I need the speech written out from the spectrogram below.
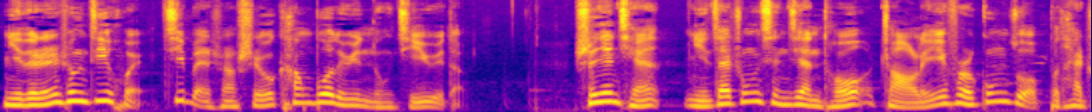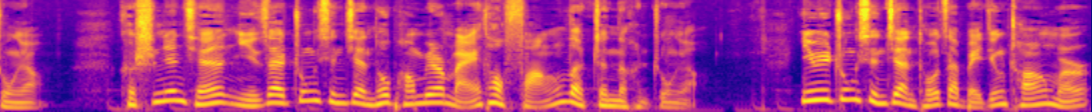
你的人生机会基本上是由康波的运动给予的。十年前你在中信建投找了一份工作不太重要，可十年前你在中信建投旁边买一套房子真的很重要，因为中信建投在北京朝阳门，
